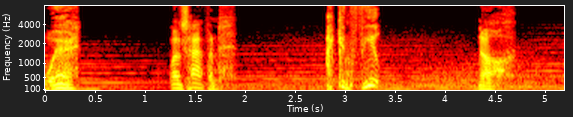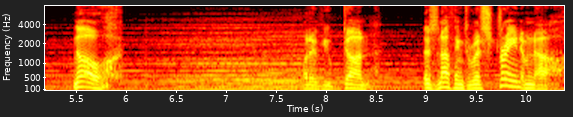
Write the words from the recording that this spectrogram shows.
Where? What's happened? I can feel... No. No! What have you done? There's nothing to restrain him now.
